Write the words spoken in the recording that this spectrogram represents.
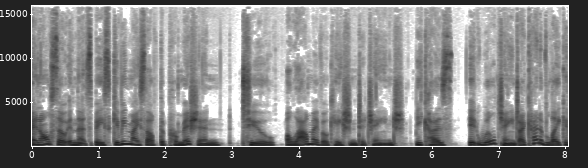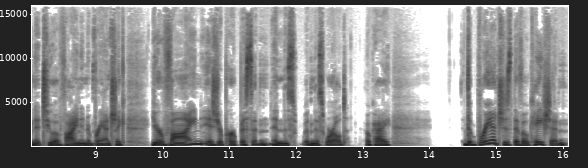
And also in that space, giving myself the permission to allow my vocation to change because it will change. I kind of liken it to a vine and a branch. Like your vine is your purpose in, in this in this world. Okay. The branch is the vocation.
